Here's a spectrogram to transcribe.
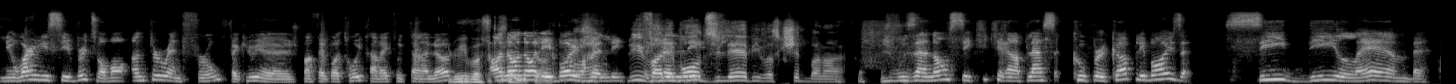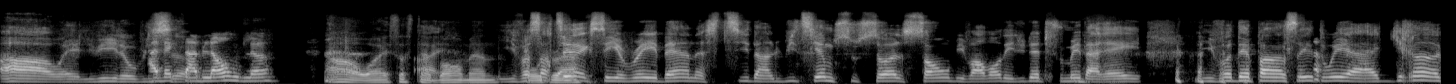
les wide receivers, tu vas voir Hunter Renfro. Fait que lui, euh, je m'en fais pas trop, il travaille tout le temps là. Lui, il va se Ah coucher non, non, les boys, Ouais. je l'ai. Lui, il va Je aller boire du lait puis il va se coucher de bonne heure. Je vous annonce, c'est qui qui remplace Cooper Cup, les boys? C.D. Lamb. Ah ouais, lui, il oublie Avec ça. sa blonde, là. Ah ouais, ça, c'était Ouais. bon, man. Il va Au sortir draft. avec ses Ray-Ban dans le huitième sous-sol sombre. Il va avoir des lunettes fumées pareilles. Il va dépenser, toi, à grands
